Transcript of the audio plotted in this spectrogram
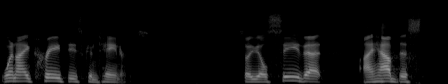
when I create these containers. So you'll see that I have this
